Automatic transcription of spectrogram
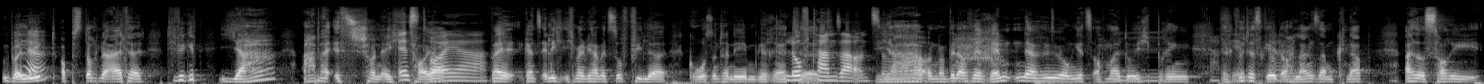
überlegt, ob es doch eine Alternative gibt? Ja, aber ist schon echt Ist teuer. teuer. Weil, ganz ehrlich, ich meine, wir haben jetzt so viele Großunternehmen gerettet. Lufthansa und so. Mhm. Ja, und man will auch eine Rentenerhöhung jetzt auch mal durchbringen. auf Dann wird das Geld Fall. auch langsam knapp. Also, sorry.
